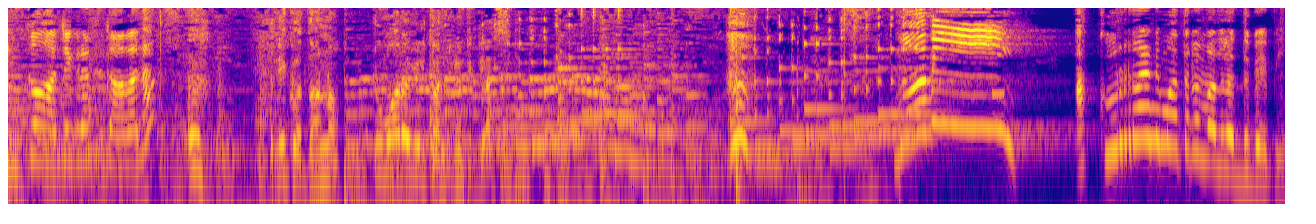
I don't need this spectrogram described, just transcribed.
ఇంకో ఆటోగ్రాఫ్ కావాలా? నీకు దన్నం. Tomorrow will continue the class. వదలొద్దు బేబీ.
